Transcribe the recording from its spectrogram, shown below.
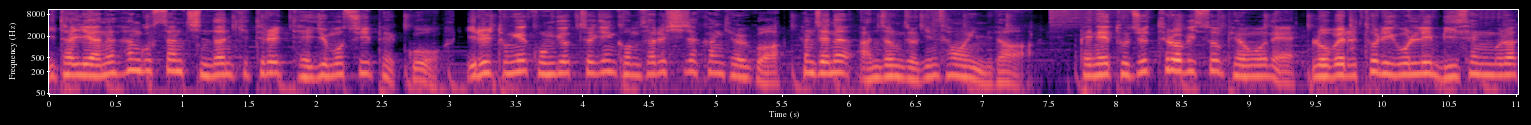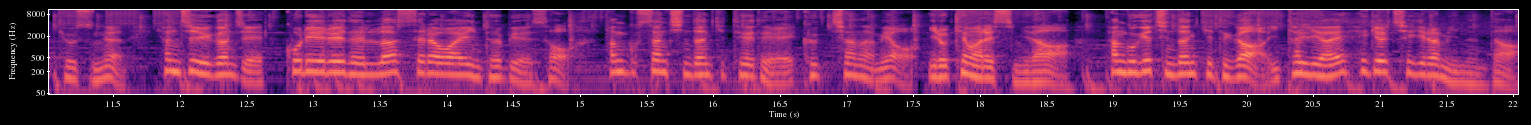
이탈리아는 한국산 진단키트를 대규모 수입했고 이를 통해 공격적인 검사를 시작한 결과 현재는 안정적인 상황입니다. 베네토주 트러비소 병원의 로베르토 리골리 미생물학 교수는 현지 일간지 코리에르 델라 세라와의 인터뷰에서 한국산 진단키트에 대해 극찬하며 이렇게 말했습니다. 한국의 진단키트가 이탈리아의 해결책이라 믿는다.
